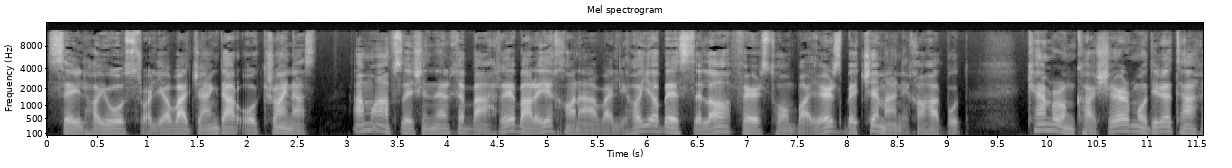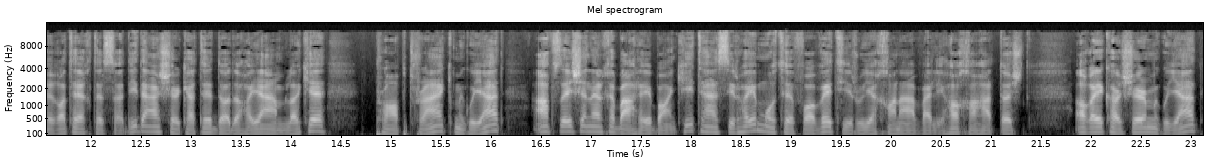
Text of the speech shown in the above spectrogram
سیل های استرالیا و جنگ در اوکراین است. اما افزایش نرخ بهره برای خانه اولی ها یا به اصطلاح فرست هوم بایرز به چه معنی خواهد بود؟ کامرون کاشر مدیر تحقیقات اقتصادی در شرکت داده های املاک پراپ ترک می‌گوید افزایش نرخ بهره بانکی تأثیرهای متفاوتی روی خانه اولی ها خواهد داشت. آقای کاشر می‌گوید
